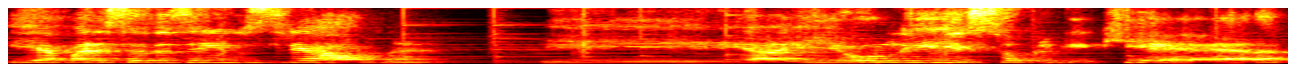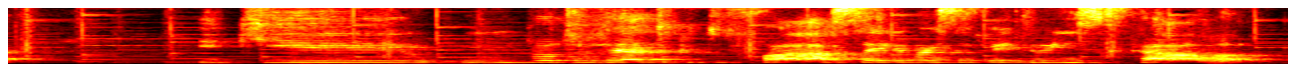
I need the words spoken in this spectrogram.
E apareceu desenho industrial, né? E aí eu li sobre o que que era e que um projeto que tu faça ele vai ser feito em escala.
